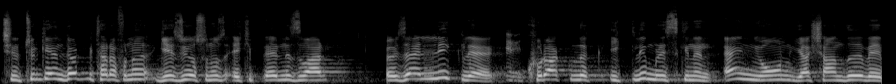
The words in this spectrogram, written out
şimdi Türkiye'nin dört bir tarafını geziyorsunuz, ekipleriniz var. Özellikle Evet. kuraklık, iklim riskinin en yoğun yaşandığı ve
